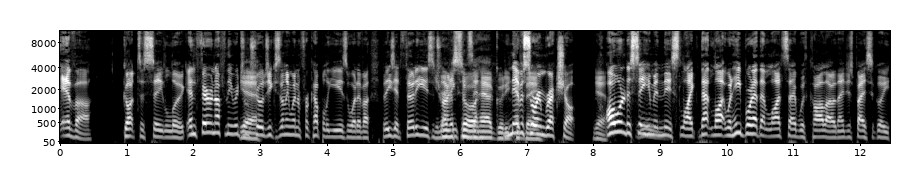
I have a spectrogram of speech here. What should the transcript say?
ever got to see Luke. And fair enough in the original Yeah. trilogy because he only went on for a couple of years or whatever. But he's had 30 years of You training never since saw then. how good he Never could saw be. him wreck shop. Yeah, I wanted to see him Mm. in this, like that light when he brought out that lightsaber with Kylo, and they just basically,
